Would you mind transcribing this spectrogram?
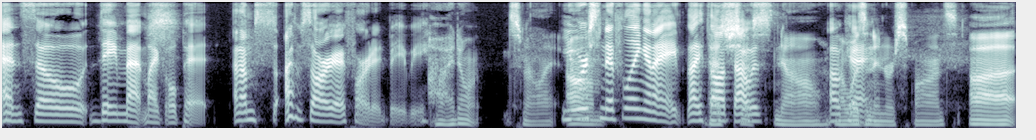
and so they met Michael Pitt. And I'm so, I'm sorry I farted, baby. oh, I don't smell it. You were Um, sniffling, and I I thought that just- was no, I wasn't in response. Uh,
